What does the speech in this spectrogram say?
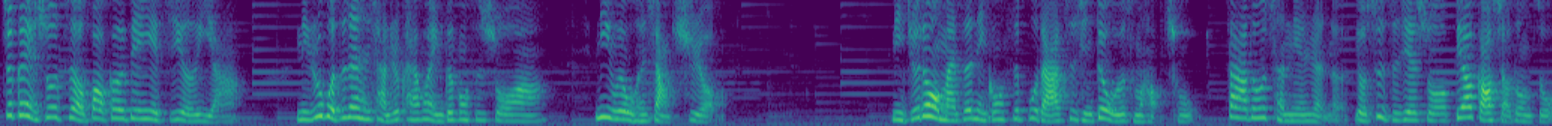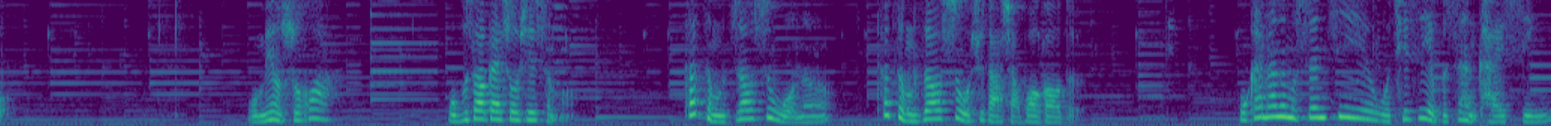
就跟你说只有报告店业绩而已啊！你如果真的很想去开会，你跟公司说啊！你以为我很想去哦？你觉得我瞒着你公司不达的事情对我有什么好处？大家都是成年人了，有事直接说，不要搞小动作。我没有说话，我不知道该说些什么。他怎么知道是我呢？他怎么知道是我去打小报告的？我看他那么生气，我其实也不是很开心。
